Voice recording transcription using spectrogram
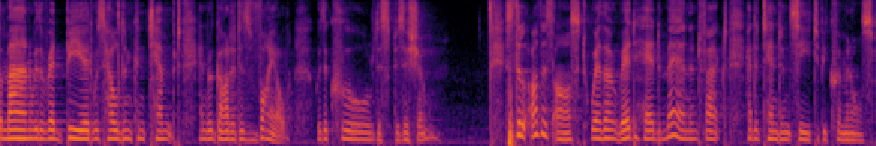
The man with a red beard was held in contempt and regarded as vile, with a cruel disposition. Still others asked whether red haired men, in fact, had a tendency to be criminals.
